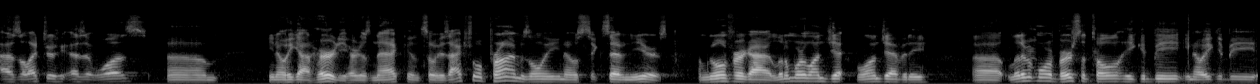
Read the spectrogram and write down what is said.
as electric as it was. Um, you know, he got hurt. He hurt his neck, and so his actual prime was only you know six seven years. I'm going for a guy a little more longe- longevity, uh, a little bit more versatile. He could be you know he could be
